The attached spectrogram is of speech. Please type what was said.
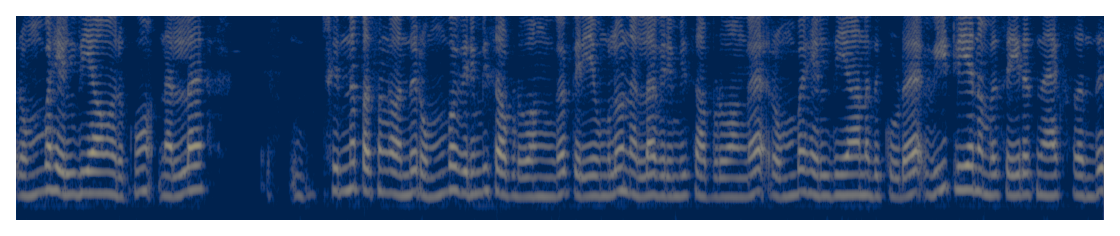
ரொம்ப ஹெல்த்தியாகவும் இருக்கும். நல்ல சின்ன பசங்க வந்து ரொம்ப விரும்பி சாப்பிடுவாங்க பெரியவங்களும் நல்லா விரும்பி சாப்பிடுவாங்க. ரொம்ப ஹெல்த்தியானது கூட. வீட்லேயே நம்ம செய்கிற ஸ்நாக்ஸ் வந்து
